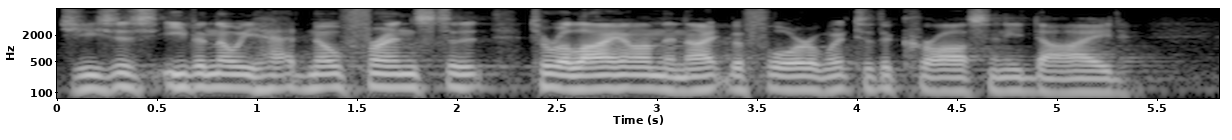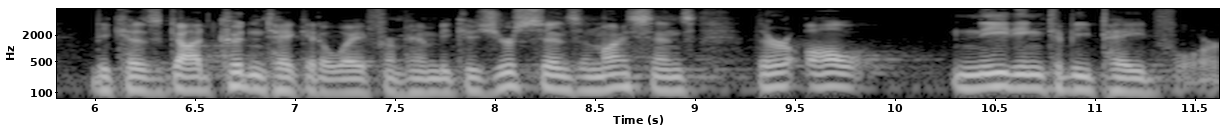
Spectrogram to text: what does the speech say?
Jesus, even though he had no friends to, to rely on the night before, went to the cross and he died because God couldn't take it away from him because your sins and my sins, they're all needing to be paid for.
